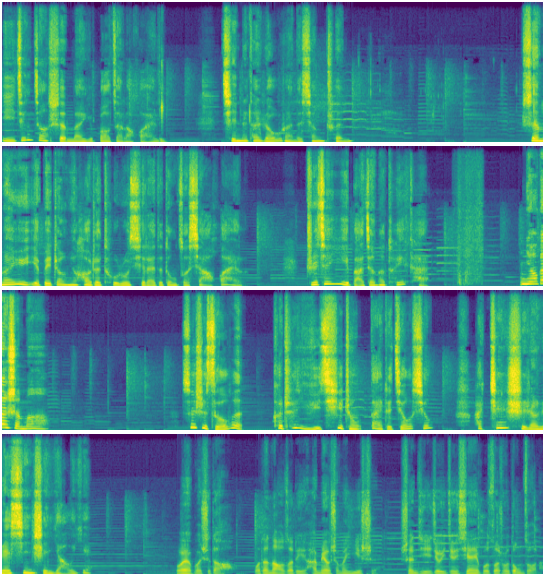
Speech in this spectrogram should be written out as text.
已经将沈曼玉抱在了怀里，亲着她柔软的香唇。沈曼玉也被张云浩这突如其来的动作吓坏了。直接一把将他推开。你要干什么？虽是责问，可这语气中带着娇羞，还真是让人心神摇曳。我也不知道，我的脑子里还没有什么意识，身体就已经先一步做出动作了。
